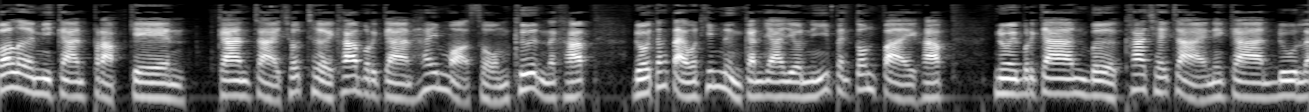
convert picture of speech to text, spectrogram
ก็เลยมีการปรับเกณฑ์ การจ่ายชดเชยค่าบริการให้เหมาะสมขึ้นนะครับ โดยตั้งแต่วันที่ 1 กันยายนนี้เป็นต้นไปครับ หน่วยบริการเบิกค่าใช้จ่ายในการดูแล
